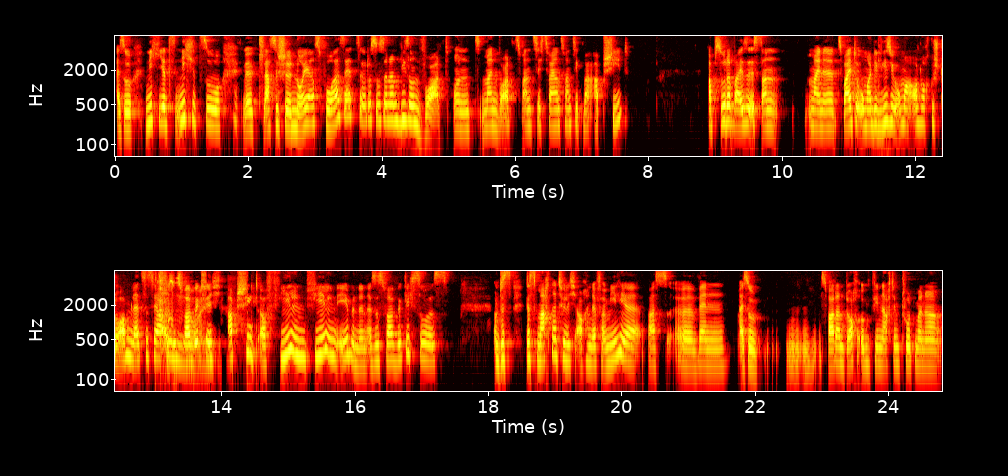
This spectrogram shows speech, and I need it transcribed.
Also nicht jetzt, nicht jetzt so äh, klassische Neujahrsvorsätze oder so, sondern wie so ein Wort. Und mein Wort 2022 war Abschied. Absurderweise ist dann meine zweite Oma, die Lisi-Oma, auch noch gestorben letztes Jahr. Also es war Nein. wirklich Abschied auf vielen, vielen Ebenen. Also es war wirklich so, es, und das, das macht natürlich auch in der Familie was, äh, wenn, also es war dann doch irgendwie nach dem Tod meiner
